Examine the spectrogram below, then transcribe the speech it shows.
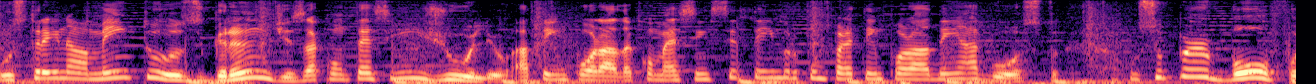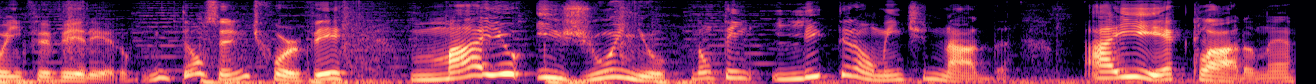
os treinamentos grandes acontecem em julho, a temporada começa em setembro com pré-temporada em agosto. O Super Bowl foi em fevereiro. Então, se a gente for ver, maio e junho não tem literalmente nada. Aí, é claro, né?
